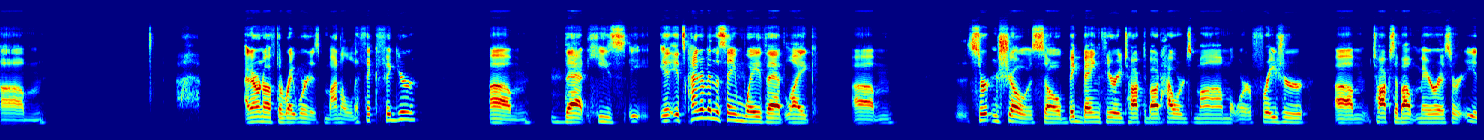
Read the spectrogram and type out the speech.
um, I don't know if the right word is monolithic figure. Um, that he's it, it's kind of in the same way that like um certain shows. So Big Bang Theory talked about Howard's mom, or Frasier um, talks about Maris, or you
